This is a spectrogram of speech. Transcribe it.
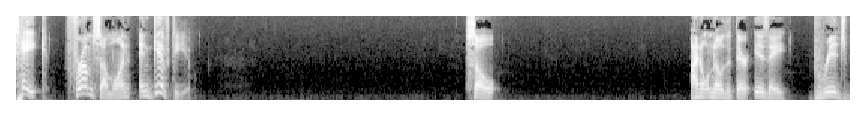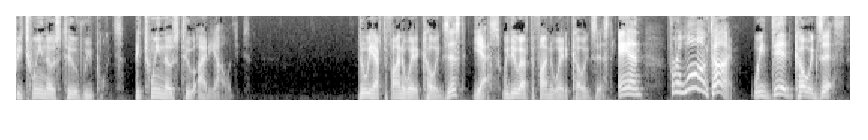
take from someone and give to you. So I don't know that there is a bridge between those two viewpoints, between those two ideologies. Do we have to find a way to coexist? Yes, we do have to find a way to coexist. And for a long time, we did coexist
